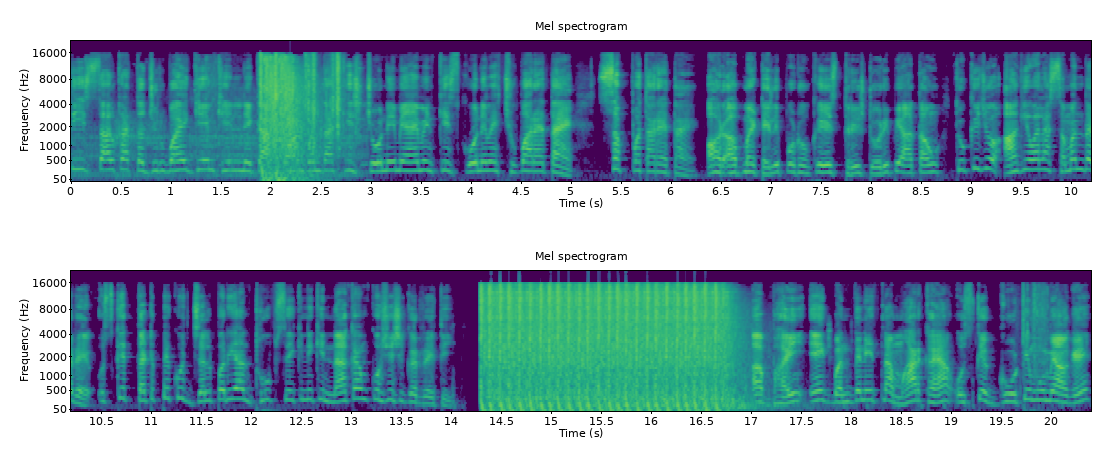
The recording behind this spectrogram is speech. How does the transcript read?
तीस साल का तजुर्बा है गेम खेलने का कौन बंदा किस चोने में आई मीन किस कोने में छुपा रहता है सब पता रहता है। और अब मैं टेलीपोर्ट होकर इस थ्री स्टोरी पे आता हूँ क्योंकि जो आगे वाला समंदर है उसके तट पे कुछ जलपरियाँ धूप सेकने की नाकाम कोशिश कर रही थी। अब भाई एक बंदे ने इतना मार खाया उसके गोटे मुँह में आ गए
